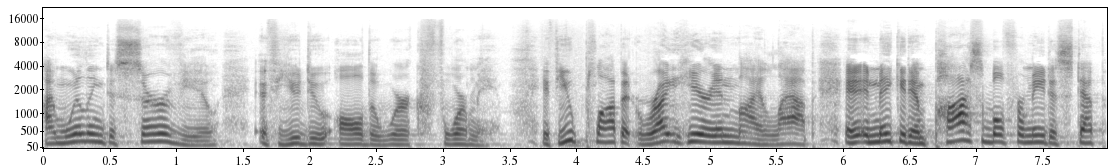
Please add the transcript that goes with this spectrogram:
I'm willing to serve you if you do all the work for me. If you plop it right here in my lap and, make it impossible for me to step,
